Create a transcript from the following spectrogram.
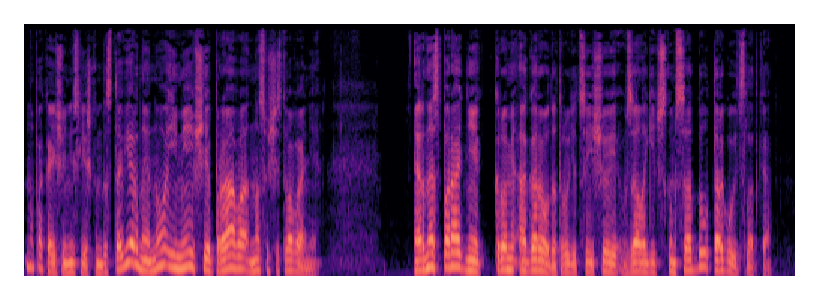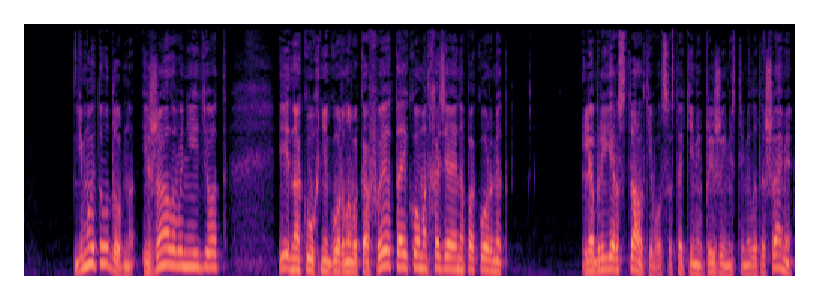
Ну, пока еще не слишком достоверная, но имеющая право на существование. Эрнест Парадник, кроме огорода, трудится еще и в зоологическом саду, торгует сладка. Ему это удобно. И жалование идет, и на кухне горного кафе тайком от хозяина покормят. Лябриер сталкивался с такими прижимистыми латышами,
